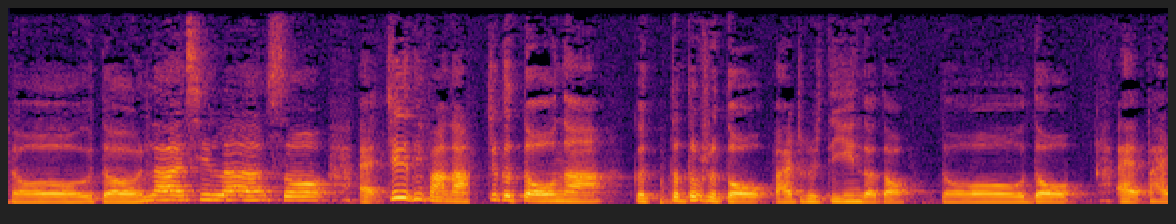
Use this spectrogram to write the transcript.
哆哆啦西啦嗦，哎，这个地方呢，这个哆呢，个都都是哆，啊，这个是低音的哆哆哆，哎，把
